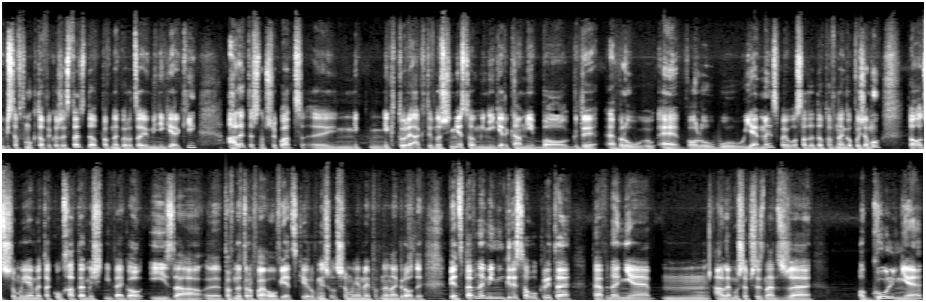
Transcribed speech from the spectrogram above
Ubisoft mógł to wykorzystać do pewnego rodzaju minigierki, ale też na przykład y, nie, niektóre aktywności nie są minigierkami, bo gdy ewolu, ewoluujemy swoją osadę do pewnego poziomu, to otrzymujemy taką chatę myśliwego i za e, pewne trofea łowieckie również otrzymujemy pewne nagrody. Więc pewne minigry są ukryte, pewne nie, mm, ale muszę przyznać, że ogólnie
